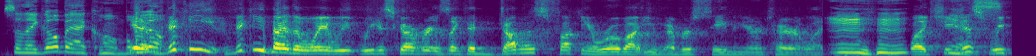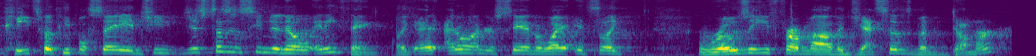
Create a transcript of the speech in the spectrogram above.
So they go back home, but Yeah, all, Vicky. Vicky, by the way, we, we discover is like the dumbest fucking robot you've ever seen in your entire life. Mm-hmm. Like she just repeats what people say, and she just doesn't seem to know anything. Like I, I don't understand why it's like Rosie from uh, the Jetsons, but dumber.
